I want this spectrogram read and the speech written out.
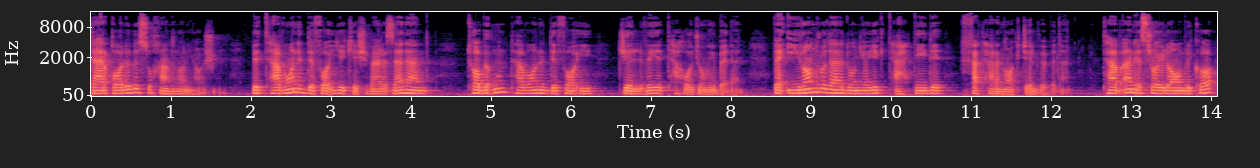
در قالب سخنرانی هاشون به توان دفاعی کشور زدند تا به اون توان دفاعی جلوه تهاجمی بدن و ایران رو در دنیا یک تهدید خطرناک جلوه بدن. طبعا اسرائیل و آمریکا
